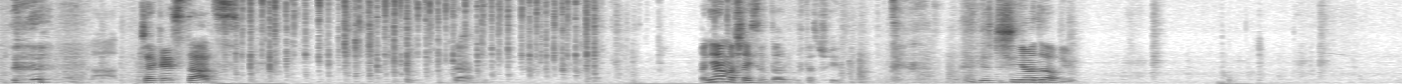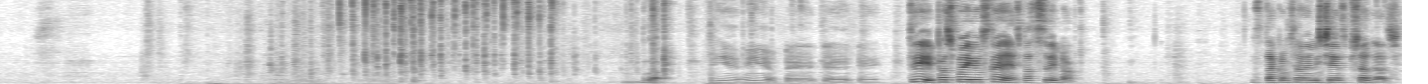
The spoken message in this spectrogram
Czekaj, stats. Tak. A nie ma 600 dolków, ta chill. Jeszcze się nie odrobił. Ty, patrz po jego skajec, patrz streama. Z taką cenę mi chcieli sprzedać.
